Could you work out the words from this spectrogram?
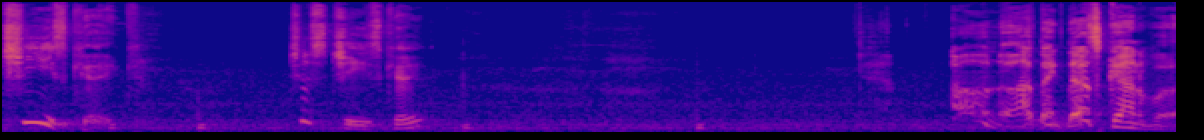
cheesecake. Just cheesecake. I don't know. I think that's kind of a.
